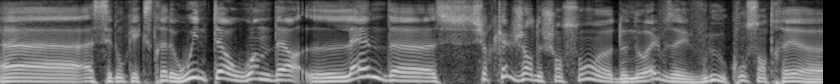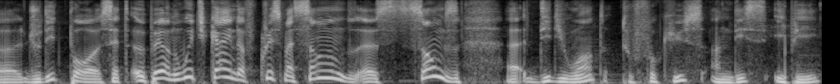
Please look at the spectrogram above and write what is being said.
Ouais. C'est donc extrait de Winter Wonderland. Sur quel genre de chanson de Noël vous avez voulu vous concentrer, Judith, pour cette EP? On which kind of Christmas song- uh, songs uh, did you want to focus on this EP?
